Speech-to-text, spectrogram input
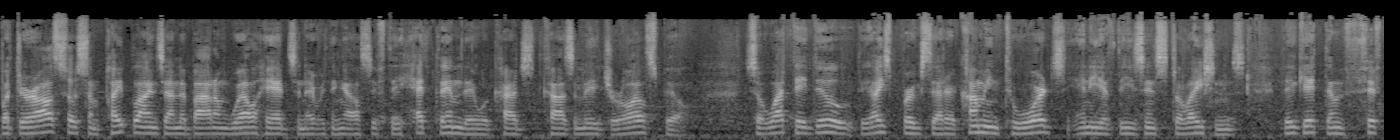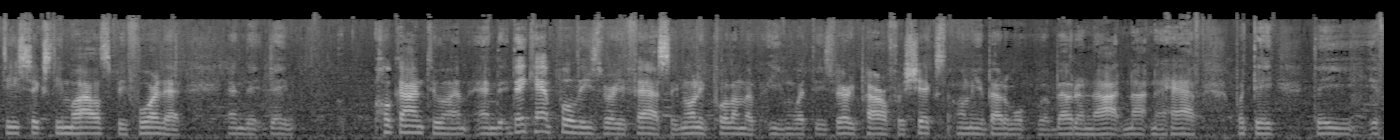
But there are also some pipelines on the bottom, wellheads and everything else. If they hit them, they would cause, cause a major oil spill. So what they do, the icebergs that are coming towards any of these installations, they get them 50, 60 miles before that, and they, they hook onto them, and they can't pull these very fast. They can only pull them up, even with these very powerful shicks, only about a, about a knot, knot and a half. But they they if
